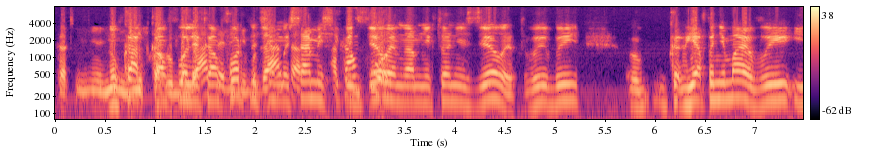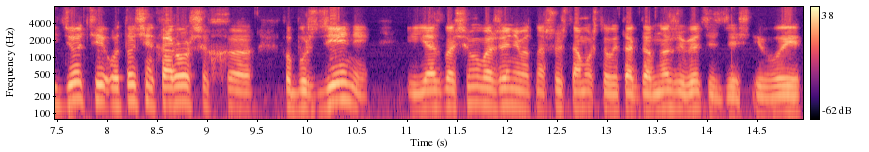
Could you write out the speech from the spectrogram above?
как не, ну не, как, не скажу, более комфортно, чем мы сами а себе а сделаем, нам никто не сделает. Вы, вы, я понимаю, вы идете от очень хороших э, побуждений, и я с большим уважением отношусь к тому, что вы так давно живете здесь, и вы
